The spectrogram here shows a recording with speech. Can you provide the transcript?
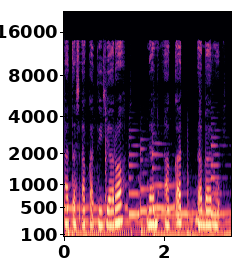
atas akad tijaroh dan akad tabaru.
